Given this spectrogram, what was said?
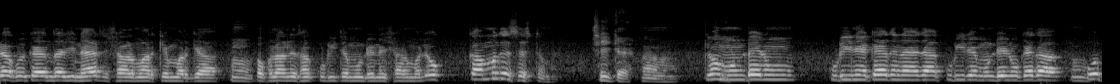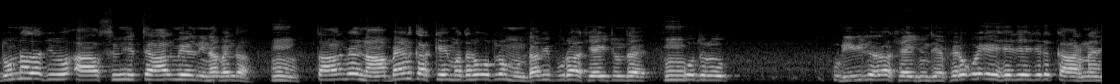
ਜਿਹੜਾ ਕੋਈ ਕਹਿੰਦਾ ਜੀ ਨਹਿਰ 'ਚ ਛਾਲ ਮਾਰ ਕੇ ਮਰ ਗਿਆ। ਉਹ ਫਲਾਣੇ ਥਾਂ ਕੁੜੀ ਤੇ ਮੁੰਡੇ ਨੇ ਛਾਲ ਮਾਰੀ ਉਹ ਕੰਮ ਦੇ ਸਿਸਟਮ ਹੈ। ਠੀਕ ਹੈ। ਹਾਂ ਕਿਉਂ ਮੁੰਡੇ ਨੂੰ ਕੁੜੀ ਨੇ ਕਹਿ ਦੇਣਾ ਜਾਂ ਕੁੜੀ ਦੇ ਮੁੰਡੇ ਨੂੰ ਕਹਿਦਾ ਉਹ ਦੋਨਾਂ ਦਾ ਜਦੋਂ ਆਪਸ ਵਿੱਚ ਤਾਲਮੇਲ ਨਹੀਂ ਨਾ ਬਹਿੰਦਾ। ਹੂੰ। ਤਾਲਮੇਲ ਨਾ ਬਹਿਣ ਕਰਕੇ ਮਤਲਬ ਉਧਰੋਂ ਮੁੰਡਾ ਵੀ ਪੂਰਾ ਅਖਿਆਈ ਚ ਹੁੰਦਾ ਹੈ। ਉਧਰ ਕੁੜੀ ਵੀ ਅਖਿਆਈ ਹੁੰਦੀ ਹੈ ਫਿਰ ਉਹ ਇਹੋ ਜਿਹੇ ਜਿਹੜੇ ਕਾਰਨ ਹੈ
